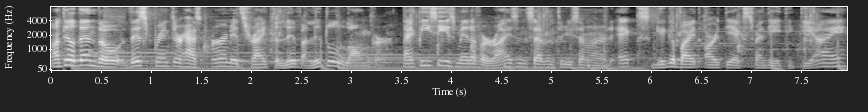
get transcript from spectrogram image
Until then though, this printer has earned its right to live a little longer. My PC is made of a Ryzen 7 3700X, Gigabyte RTX 2080 Ti,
